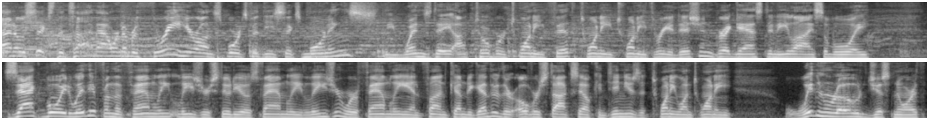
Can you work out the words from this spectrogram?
906, the time, hour number three here on Sports 56 Mornings, the Wednesday, October 25th, 2023 edition. Greg Gaston, Eli Savoy, Zach Boyd with you from the Family Leisure Studios. Family Leisure, where family and fun come together. Their overstock sale continues at 2120 Whitten Road, just north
